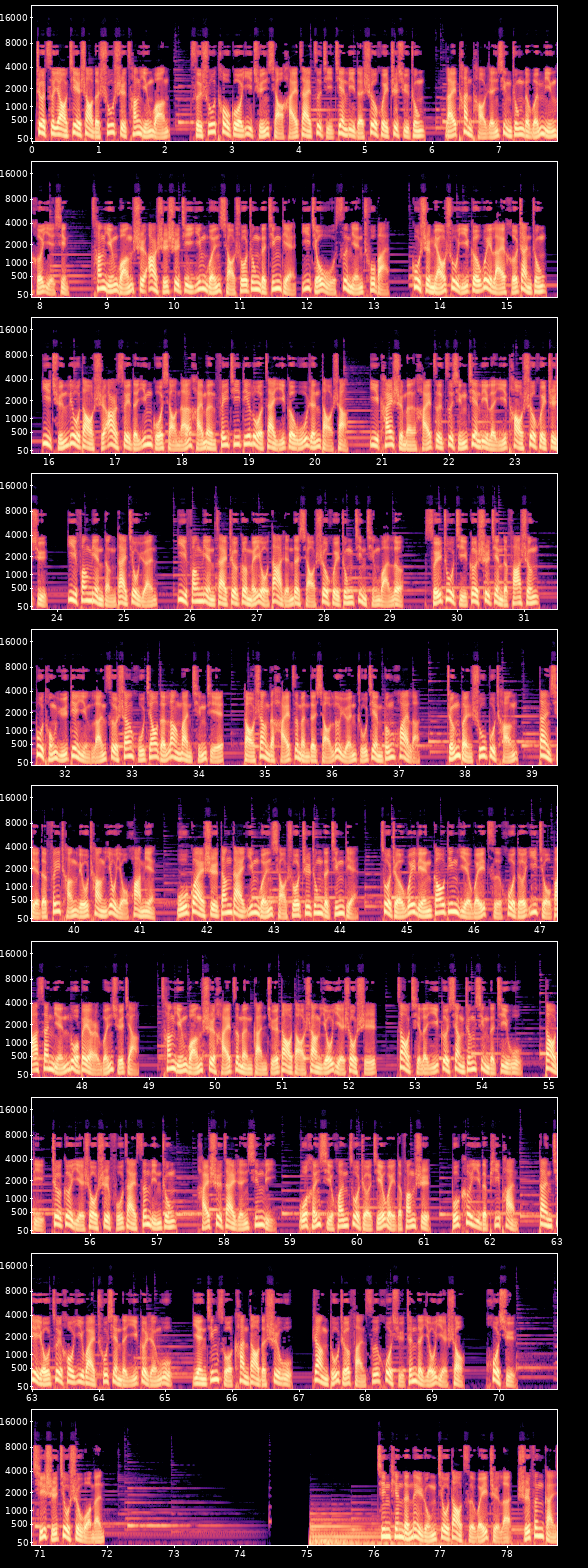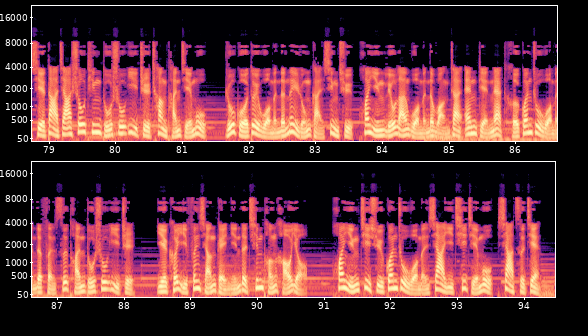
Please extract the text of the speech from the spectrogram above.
这次要介绍的书是《苍蝇王》。此书透过一群小孩在自己建立的社会秩序中，来探讨人性中的文明和野性。《苍蝇王》是二十世纪英文小说中的经典，一九五四年出版。故事描述一个未来核战中，一群六到十二岁的英国小男孩们飞机跌落在一个无人岛上。一开始们孩子自行建立了一套社会秩序，一方面等待救援，一方面在这个没有大人的小社会中尽情玩乐。随住几个事件的发生，不同于电影《蓝色珊瑚礁》的浪漫情节，岛上的孩子们的小乐园逐渐崩坏了。整本书不长，但写得非常流畅又有画面，无怪是当代英文小说之中的经典。作者威廉·高丁也为此获得1983年诺贝尔文学奖。苍蝇王是孩子们感觉到岛上有野兽时，造起了一个象征性的祭物。到底这个野兽是伏在森林中，还是在人心里？我很喜欢作者结尾的方式，不刻意的批判，但借由最后意外出现的一个人物眼睛所看到的事物，让读者反思：或许真的有野兽，或许其实就是我们。今天的内容就到此为止了，十分感谢大家收听《读书益智畅谈》节目。如果对我们的内容感兴趣，欢迎浏览我们的网站 n 点 net 和关注我们的粉丝团“读书益智”。也可以分享给您的亲朋好友，欢迎继续关注我们下一期节目，下次见。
